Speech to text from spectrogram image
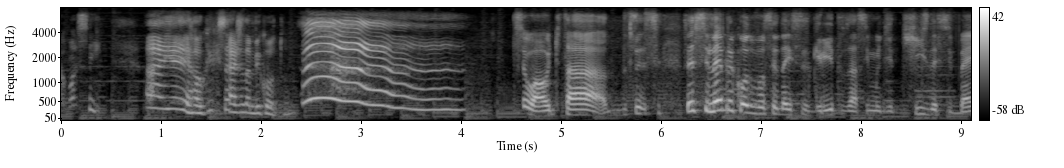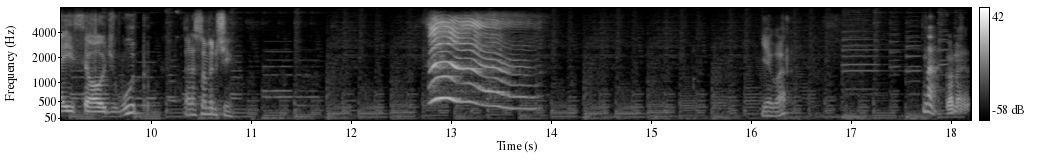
Como assim? Ah, e aí, Raul, o que que você acha da Mikoto? Ah! seu áudio tá. Você, se lembra quando você dá esses gritos acima de X decibéis e seu áudio muta? Espera só um minutinho. E agora? Não, agora.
